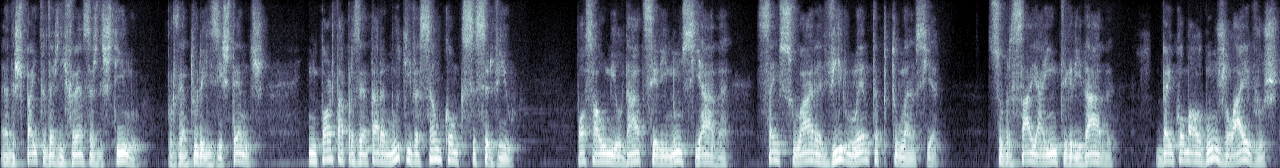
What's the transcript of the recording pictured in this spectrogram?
a despeito das diferenças de estilo, porventura existentes, importa apresentar a motivação com que se serviu. Possa a humildade ser enunciada sem soar a virulenta petulância. Sobressaia a integridade, bem como alguns laivos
